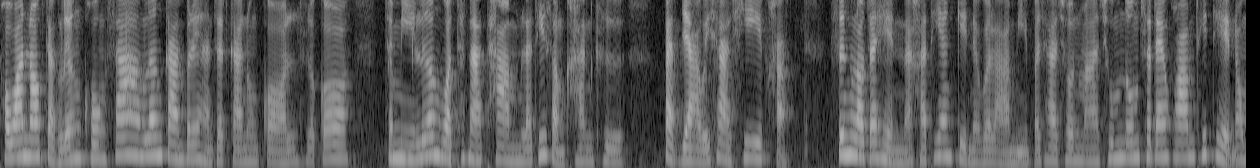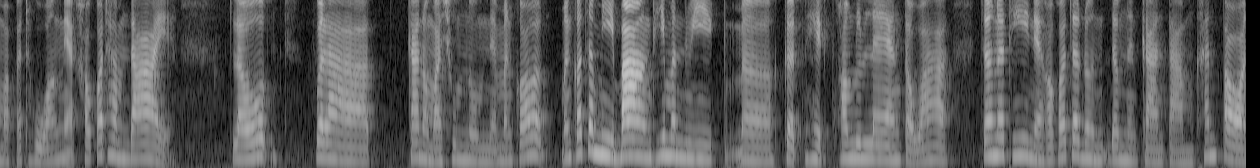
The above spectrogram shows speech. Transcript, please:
เพราะว่านอกจากเรื่องโครงสร้างเรื่องการบริหารจัดการองค์กร แล้วก็จะมีเรื่องวัฒนธรรม และที่สำคัญคือปรัชญาวิชาชีพค่ะ ซึ่งเราจะเห็นนะคะที่อังกฤษเนี่ยเวลามีประชาชนมาชุมนุมแสดงความคิดเห็นออกมาประท้วงเนี่ยเขาก็ทำได้ แล้วเวลา การออกมาชุมนุมเนี่ยมันก็มันก็จะมีบ้างที่มันมีเเกิดเหตุความรุนแรง แต่ว่าเจ้าหน้าที่เนี่ยเขาก็จะดำเนินการตามขั้นตอน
